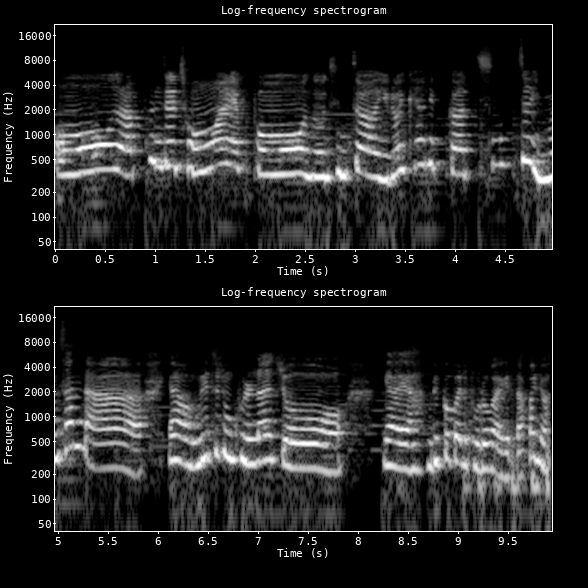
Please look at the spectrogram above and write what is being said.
어, 라푼젤 정말 예뻐. 너 진짜 이렇게 하니까 진짜 인물 산다. 야, 우리도 좀 골라줘. 야, 야, 우리 거 빨리 보러 가야겠다. 빨리 와.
